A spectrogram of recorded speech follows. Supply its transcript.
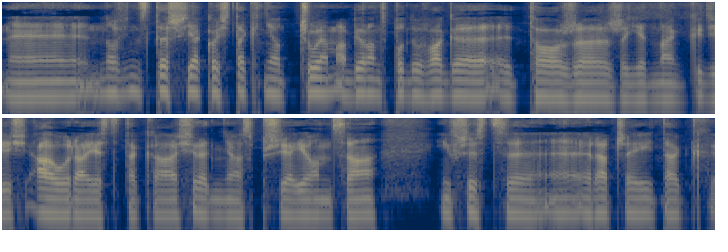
E, no więc też jakoś tak nie odczułem, a biorąc pod uwagę to, że, że jednak gdzieś aura jest taka średnio sprzyjająca i wszyscy raczej tak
